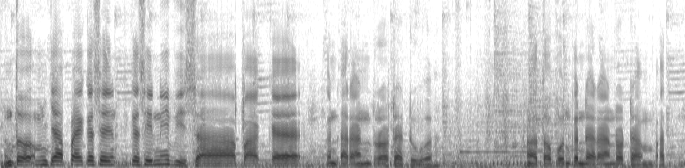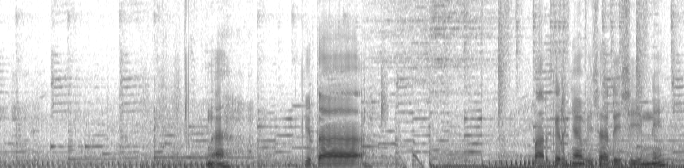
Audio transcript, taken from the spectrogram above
Untuk mencapai ke sini bisa pakai kendaraan roda 2 ataupun kendaraan roda 4 nah kita parkirnya bisa di sini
